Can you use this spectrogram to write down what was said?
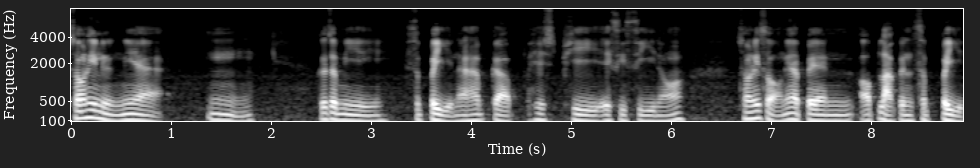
ช่องที่ 1 เนี่ยอืมก็จะมี Speed นะครับกับ HP ACC เนาะช่องที่ 2 เนี่ยเป็นออฟหลักเป็น Speed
